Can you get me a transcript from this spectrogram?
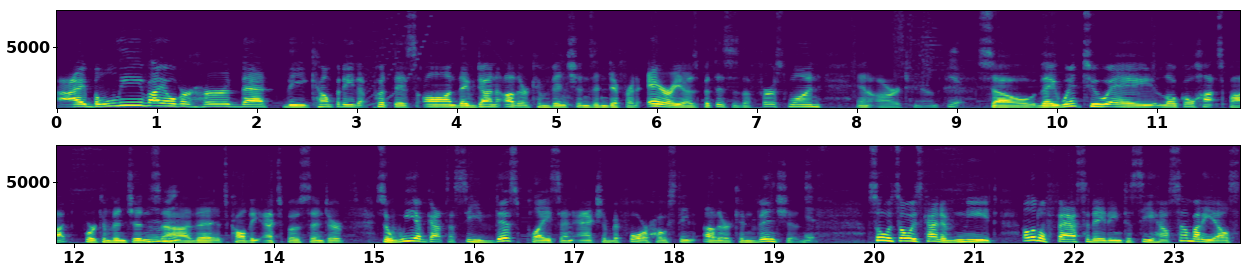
I believe I overheard that the company that put this on, they've done other conventions in different areas, but this is the first one in our town. Yes. So they went to a local hotspot for conventions. Uh, the, it's called the Expo Center. So we have got to see this place in action before hosting other conventions. Yes. So it's always kind of neat, a little fascinating to see how somebody else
